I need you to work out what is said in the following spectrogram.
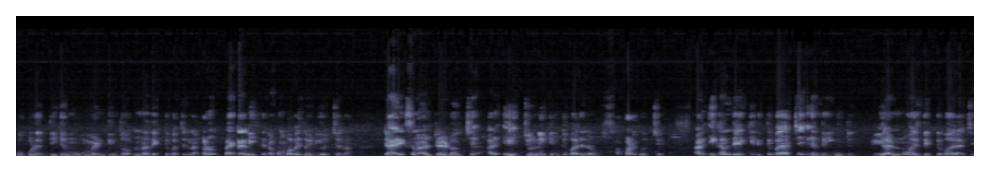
উপরের দিকে মুভমেন্ট কিন্তু আপনারা দেখতে পাচ্ছেন না। কারণ প্যাটার্নই সেরকম ভাবে তৈরি হচ্ছে না। ডাইরেকশনাল ট্রেড হচ্ছে, আর এই জন্যই কিন্তু বাজারে সাফার করছে। আর এখান থেকে কি দেখতে পাওয়া যাচ্ছে? এখান থেকে কিন্তু ক্লিয়ার নয়েজ দেখতে পাওয়া যাচ্ছে।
